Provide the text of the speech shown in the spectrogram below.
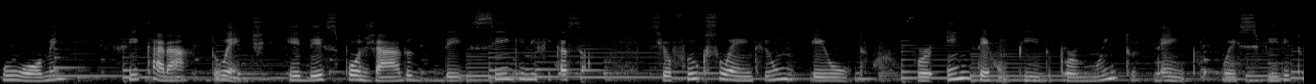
o homem ficará doente e despojado de significação. Se o fluxo entre um e outro for interrompido por muito tempo, o espírito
